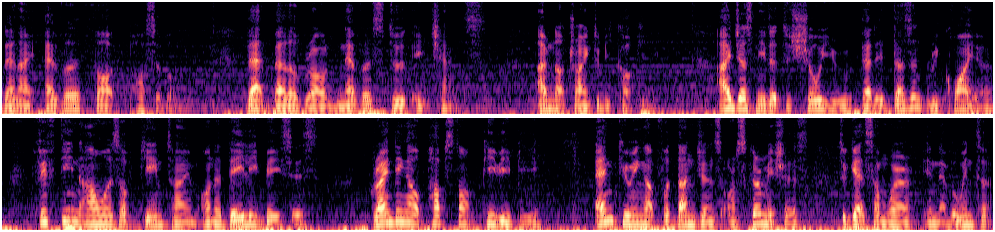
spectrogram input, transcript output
than I ever thought possible. That battleground never stood a chance. I'm not trying to be cocky. I just needed to show you that it doesn't require 15 hours of game time on a daily basis, grinding out pubstomp PvP, and queuing up for dungeons or skirmishes to get somewhere in Neverwinter.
